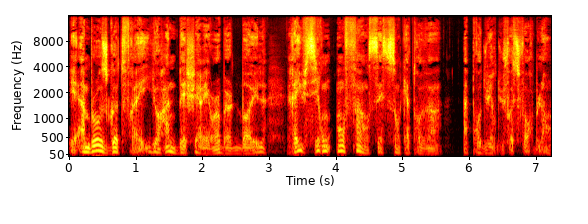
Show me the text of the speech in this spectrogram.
Et Ambrose Godfrey, Johann Becher et Robert Boyle réussiront enfin en 1680 à produire du phosphore blanc.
